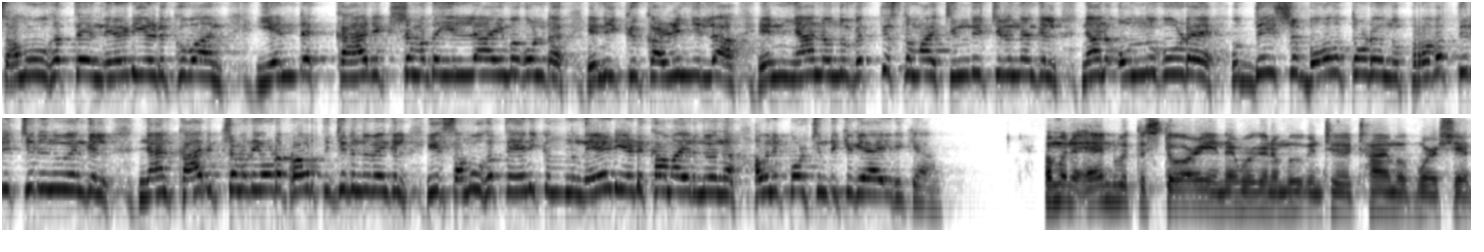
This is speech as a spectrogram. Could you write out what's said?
സമൂഹത്തെ നേടിയെടുക്കുവാൻ എന്റെ കാര്യക്ഷമതയില്ലായ്മ കൊണ്ട് എനിക്ക് കഴിഞ്ഞില്ല ഞാൻ ഒന്ന് വ്യത്യസ്തമായി ചിന്തിച്ചിരുന്നെങ്കിൽ ഞാൻ ഒന്നുകൂടെ ഉദ്ദേശബോധത്തോടെ ഒന്ന് പ്രവർത്തിച്ചിരുന്നുവെങ്കിൽ ഞാൻ കാര്യക്ഷമതയോടെ പ്രവർത്തിച്ചിരുന്നുവെങ്കിൽ ഈ സമൂഹത്തെ എനിക്കൊന്ന് നേടിയെടുക്കാമായിരുന്നു എന്ന് അവനിപ്പോൾ ചിന്തിക്കുകയായിരിക്കാം I'm going to end with the story and then we're going to move into a time of worship.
